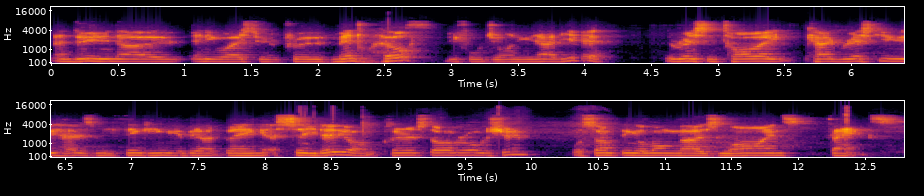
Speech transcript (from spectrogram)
and do you know any ways to improve mental health before joining the ADF? The recent Thai cave rescue has me thinking about being a CD on clearance diver, I would assume, or something along those lines. Thanks.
